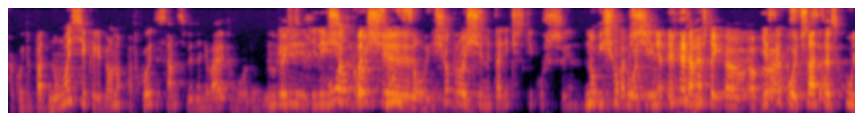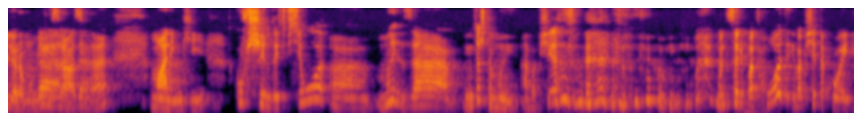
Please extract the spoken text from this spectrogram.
какой-то подносик, и ребенок подходит и сам себе наливает воду. Ну, то есть или вот, еще проще, смысл еще проще металлический кувшин. Ну, еще это проще, вообще... нет, потому что э, э, Если ассоциация с кулером у меня сразу, да, маленький кувшин, то есть все э, мы за не то что мы, а вообще Монтессори подход и вообще такой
